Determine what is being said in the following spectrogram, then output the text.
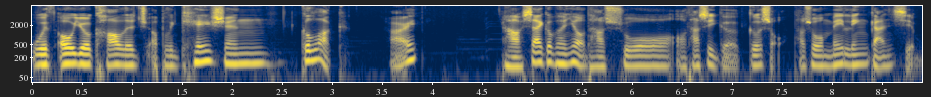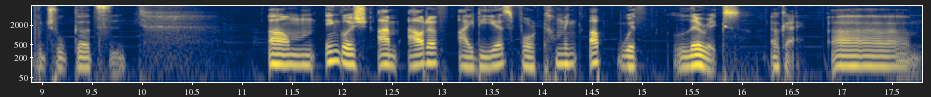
with all your college application, good luck. Alright? 好，下一个朋友他说，哦，他是一个歌手，他说没灵感，写不出歌词。um, English, I'm out of ideas for coming up with lyrics. Okay. Um,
